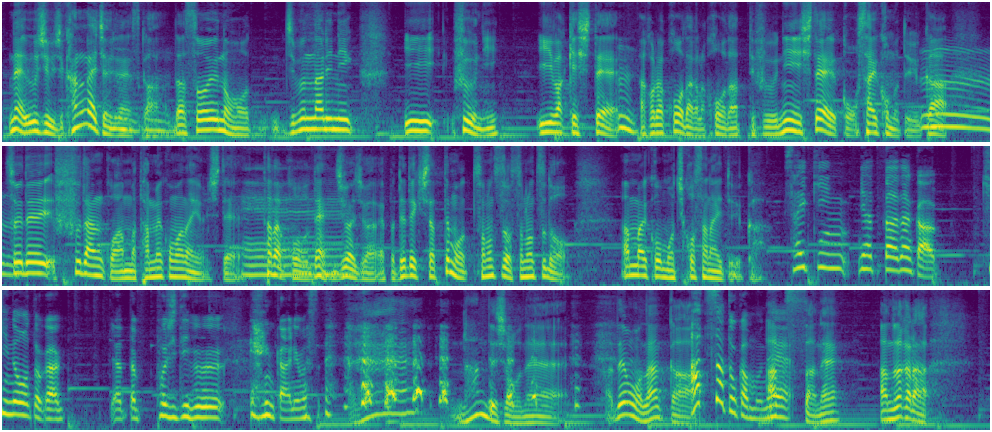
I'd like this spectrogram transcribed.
ねうじうじ考えちゃうじゃないですか。うんうんだそういうのを自分なりにいい風に言い訳して、うん。あこれはこうだからこうだっていう風にしてこう抑え込むというか。うん。それで普段こうあんま溜め込まないようにしてただこうねじわじわやっぱ出てきちゃってもその都度その都度あんまりこう持ち越さないというか。最近やったなんか昨日とかやったポジティブ変化あります。えー、なんでしょうね。あでもなんか暑さとかもね。暑さね。あのだから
